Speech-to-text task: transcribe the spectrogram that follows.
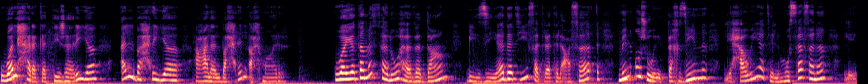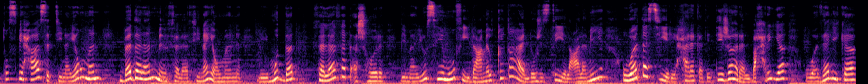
والحركة التجارية البحرية على البحر الأحمر. ويتمثل هذا الدعم بزيادة فترة الإعفاء من أجور التخزين لحاوية المسافنة لتصبح 60 يوما بدلا من 30 يوما لمدة ثلاثة أشهر بما يسهم في دعم القطاع اللوجستي العالمي وتسيير حركة التجارة البحرية وذلك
